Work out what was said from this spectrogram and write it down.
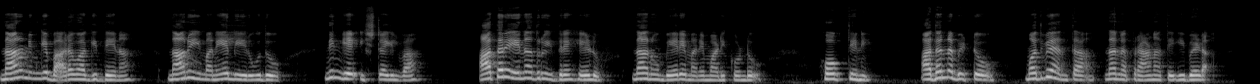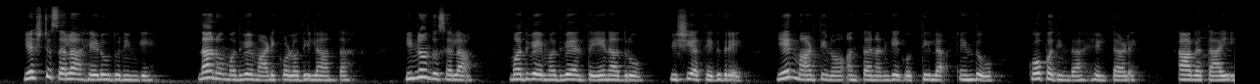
ನಾನು ನಿಮಗೆ ಭಾರವಾಗಿದ್ದೇನಾ? ನಾನು ಈ ಮನೆಯಲ್ಲಿ ಇರುವುದು ನಿನಗೆ ಇಷ್ಟ ಇಲ್ವಾ? ಆ ಥರ ಏನಾದರೂ ಇದ್ದರೆ ಹೇಳು. ನಾನು ಬೇರೆ ಮನೆ ಮಾಡಿಕೊಂಡು ಹೋಗ್ತೀನಿ. ಅದನ್ನು ಬಿಟ್ಟು ಮದುವೆ ಅಂತ ನನ್ನ ಪ್ರಾಣ ತೆಗಿಬೇಡ. ಎಷ್ಟು ಸಲ ಹೇಳುವುದು ನಿನಗೆ? ನಾನು ಮದುವೆ ಮಾಡಿಕೊಳ್ಳೋದಿಲ್ಲ ಅಂತ. ಇನ್ನೊಂದು ಸಲ ಮದುವೆ ಮದುವೆ ಅಂತ ಏನಾದರೂ ವಿಷಯ ತೆಗೆದ್ರೆ ಏನು ಮಾಡ್ತೀನೋ ಅಂತ ನನಗೆ ಗೊತ್ತಿಲ್ಲ ಎಂದು ಕೋಪದಿಂದ ಹೇಳ್ತಾಳೆ. ಆಗ ತಾಯಿ,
